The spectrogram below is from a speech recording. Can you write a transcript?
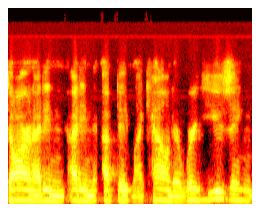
darn, I didn't I didn't update my calendar. We're using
